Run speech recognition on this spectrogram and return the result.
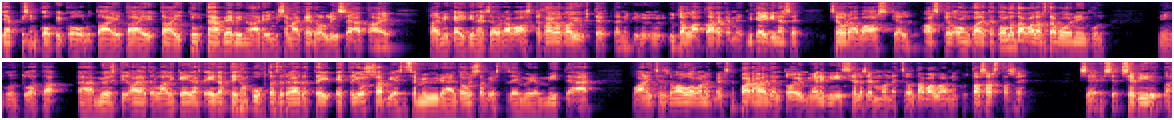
Jäppisen kopikoulu, tai, tai, tai tuu tähän webinaariin, missä mä kerron lisää, tai tai mikä ikinä se seuraava askel, tai ota yhteyttä, niin jutellaan tarkemmin, että mikä ikinä se seuraava askel, askel onkaan. Eli tuolla tavalla sitä voi niin kuin, niin kuin tuota, ää, myöskin ajatella, eli ei, ei tarvitse ihan puhtaasti rajata, että, että jossain viestissä myydään ja toisessa viestissä ei myydä mitään, vaan itse asiassa mä huomannut, että parhaiten toimii ainakin itsellä semmoinen, että se on tavallaan niin kuin tasasta se, se, se, se virta,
